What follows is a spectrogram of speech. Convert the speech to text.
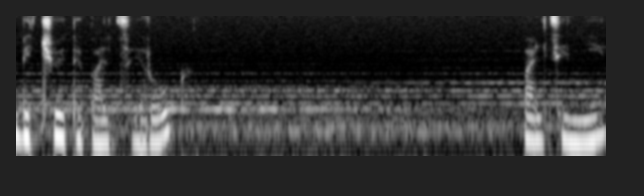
Відчуйте пальці рук, пальці ніг,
